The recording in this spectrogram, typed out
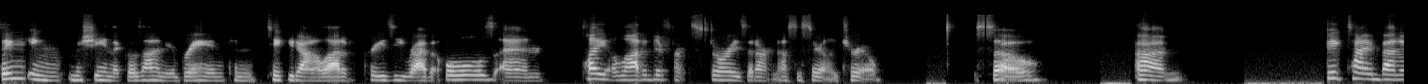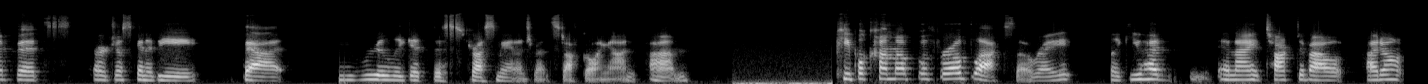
thinking machine that goes on in your brain can take you down a lot of crazy rabbit holes and tell you a lot of different stories that aren't necessarily true. So, um, big time benefits are just going to be that you really get this stress management stuff going on. Um, people come up with roadblocks, though, right? Like you had, and I talked about, I don't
